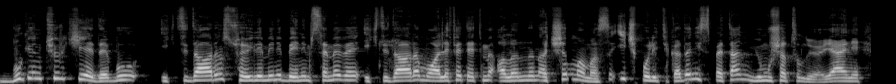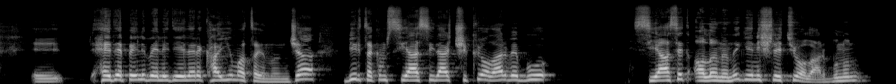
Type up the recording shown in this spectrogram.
Bugün Türkiye'de bu iktidarın söylemini benimseme ve iktidara muhalefet etme alanının açılmaması iç politikada nispeten yumuşatılıyor. Yani e, HDP'li belediyelere kayyum atanınca bir takım siyasiler çıkıyorlar ve bu siyaset alanını genişletiyorlar. Bunun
